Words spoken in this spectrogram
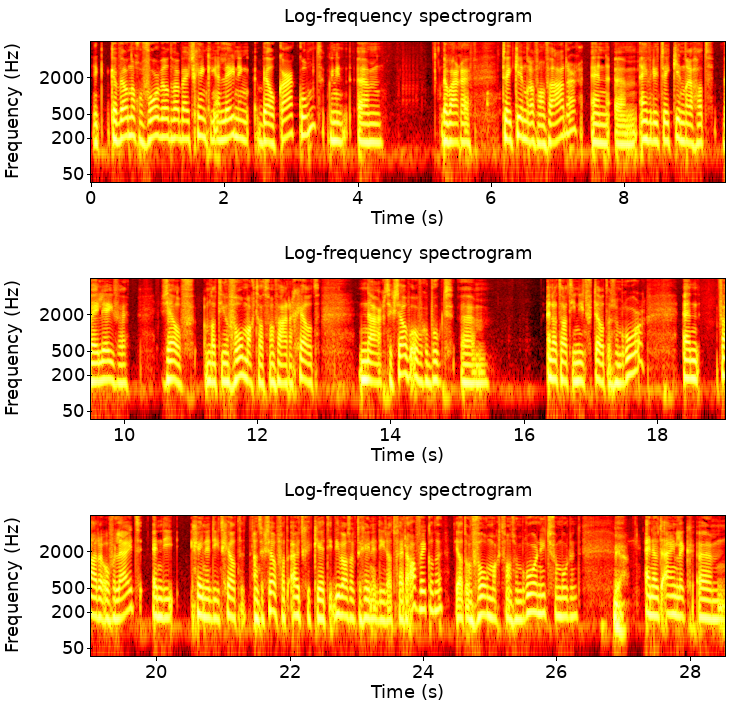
Ik, ik heb wel nog een voorbeeld waarbij schenking en lening bij elkaar komt. Ik weet niet, ehm, er waren twee kinderen van vader. En ehm, een van die twee kinderen had bij leven zelf, omdat hij een volmacht had van vader geld, naar zichzelf overgeboekt. ehm, en dat had hij niet verteld aan zijn broer. En vader overlijdt. En diegene die het geld aan zichzelf had uitgekeerd, die- die was ook degene die dat verder afwikkelde. Die had een volmacht van zijn broer, niets vermoedend. Ja. En uiteindelijk ehm,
